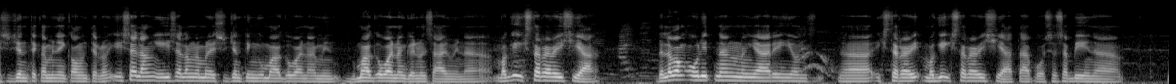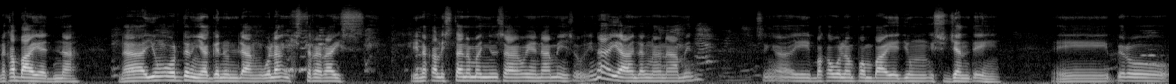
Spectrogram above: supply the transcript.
estudyante kami na encounter. Isa lang, isa lang naman estudyante gumagawa namin, gumagawa ng ganun sa amin na mag-extra race siya. Dalawang ulit nang nangyari yon na extra mag-extra race siya tapos sasabihin na nakabayad na na yung order niya ganun lang, walang extra rice. Eh, nakalista naman yun sa kuya namin. So, inahayaan lang na namin. Kasi nga, eh, baka walang pambayad yung estudyante eh. Eh, pero,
